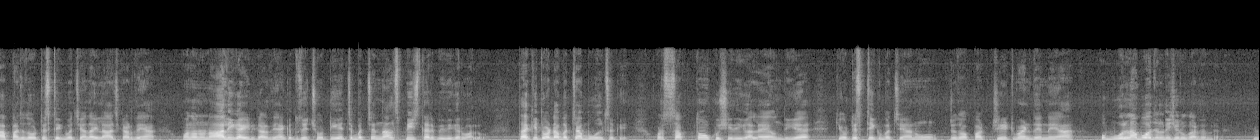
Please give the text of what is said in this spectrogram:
ਆਪਾਂ ਜਦੋਂ ਆਟਿਸਟਿਕ ਬੱਚਿਆਂ ਦਾ ਇਲਾਜ ਕਰਦੇ ਹਾਂ, ਉਹਨਾਂ ਨੂੰ ਨਾਲ ਹੀ ਗਾਈਡ ਕਰਦੇ ਹਾਂ ਕਿ ਤੁਸੀਂ ਛੋਟੀ ਏਜ 'ਚ ਬੱਚੇ ਨਾਲ ਸਪੀਚ ਥੈਰੇਪੀ ਵੀ ਕਰਵਾ ਲਓ, ਤਾਂ ਕਿ ਤੁਹਾਡਾ ਬੱਚਾ ਬੋਲ ਸਕੇ। ਔਰ ਸਭ ਤੋਂ ਖੁਸ਼ੀ ਦੀ ਗੱਲ ਇਹ ਹੁੰਦੀ ਹੈ ਕਿ ਆਟਿਸਟਿਕ ਬੱਚਿਆਂ ਨੂੰ ਜਦੋਂ ਆਪਾਂ ਟ੍ਰੀਟਮੈਂਟ ਦਿੰਨੇ ਆ ਉਹ ਬੋਲਣਾ ਬਹੁਤ ਜਲਦੀ ਸ਼ੁਰੂ ਕਰ ਦਿੰਦੇ ਨੇ।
